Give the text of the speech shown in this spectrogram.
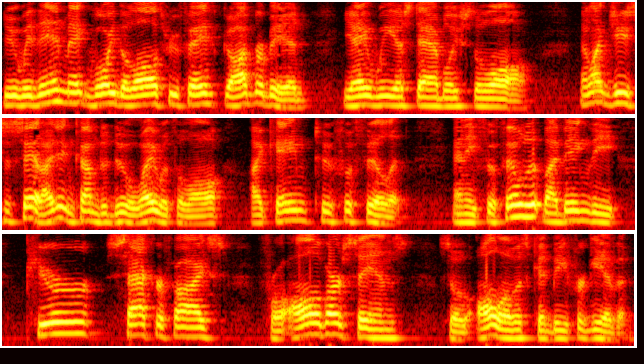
do we then make void the law through faith? God forbid. Yea, we establish the law. And like Jesus said, I didn't come to do away with the law, I came to fulfill it. And he fulfilled it by being the pure sacrifice for all of our sins so all of us can be forgiven.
